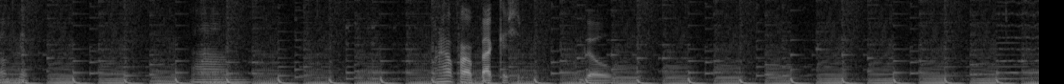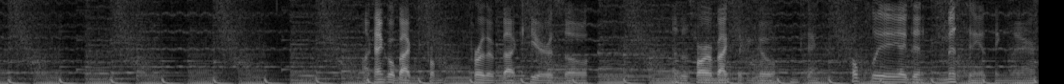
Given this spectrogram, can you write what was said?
Um, Um, how far back I should go. I can't go back from further back here, so that's as far back as I can go. Hopefully I didn't miss anything there.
